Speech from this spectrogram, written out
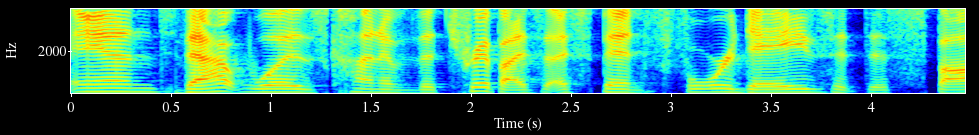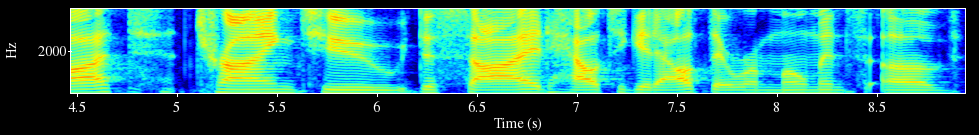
And that was kind of the trip. I, I spent four days at this spot trying to decide how to get out. There were moments of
